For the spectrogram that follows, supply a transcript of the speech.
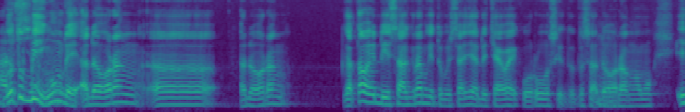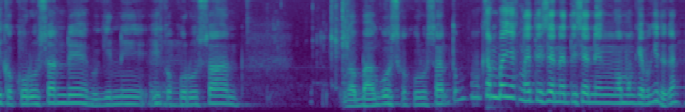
Gue tuh bingung deh. Ada orang, eh, ada orang Gak tau ya di Instagram gitu misalnya ada cewek kurus gitu terus ada orang ngomong ih kekurusan deh begini ih kekurusan nggak bagus kekurusan tuh kan banyak netizen netizen yang ngomong kayak begitu kan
